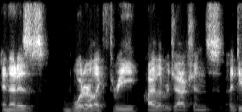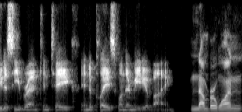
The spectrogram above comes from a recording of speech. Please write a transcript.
and that is what are like three high leverage actions a D2C brand can take into place when they're media buying? Number one,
